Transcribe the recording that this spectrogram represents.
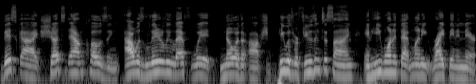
this guy shuts down closing. I was literally left with no other option. He was refusing to sign and he wanted that money right then and there.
